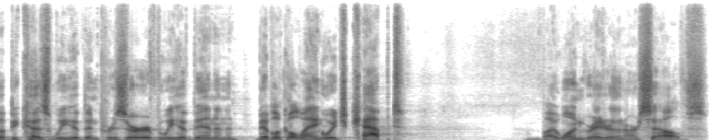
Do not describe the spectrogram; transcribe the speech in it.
but because we have been preserved. We have been, in the biblical language, kept by one greater than ourselves.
